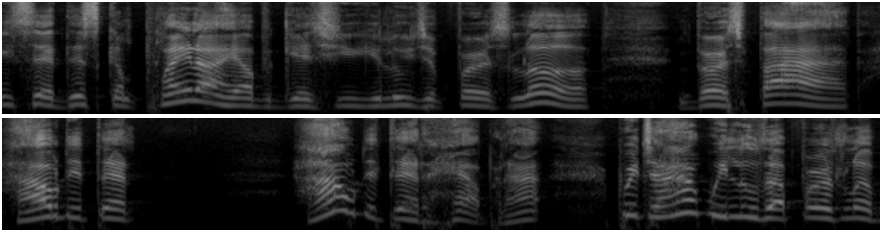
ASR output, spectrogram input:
he said, This complaint I have against you, you lose your first love. Verse 5, how did that how did that happen? Preacher, how we lose our first love?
